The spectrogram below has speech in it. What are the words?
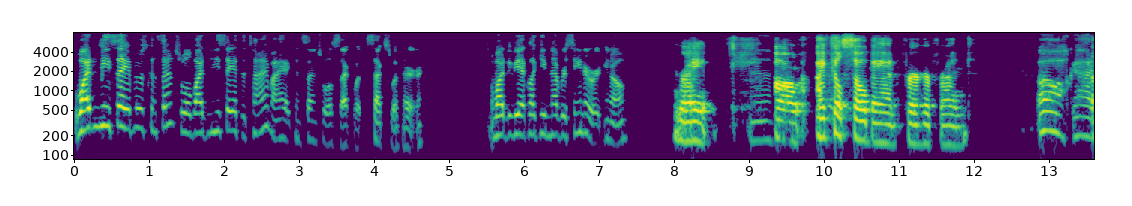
Why didn't he say if it was consensual? Why didn't he say at the time I had consensual sex with sex with her? Why did he act like he'd never seen her? You know. Right. Yeah. Um, I feel so bad for her friend. Oh God,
